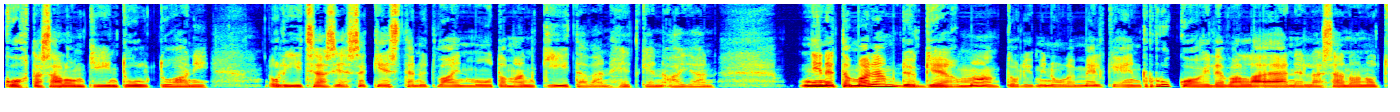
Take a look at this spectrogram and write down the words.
kohta Salonkiin tultuani, oli itse asiassa kestänyt vain muutaman kiitävän hetken ajan, niin että Madame de Germant oli minulle melkein rukoilevalla äänellä sanonut,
